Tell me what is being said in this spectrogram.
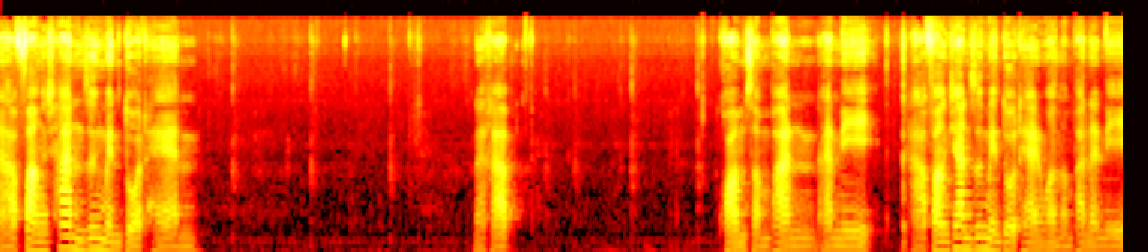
หาฟังก์ชันซึ่งเป็นตัวแทนนะครับ ความสัมพันธ์อันนี้หาฟังก์ชันซึ่งเป็นตัวแทนความสัมพันธ์อันนี้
